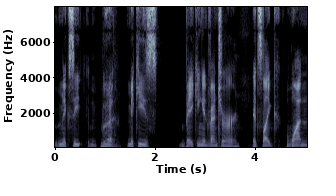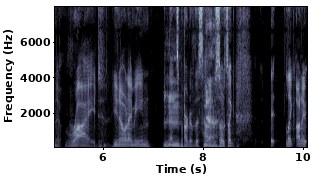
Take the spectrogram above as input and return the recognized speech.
Mixie, bleh, Mickey's baking adventure, it's like one ride. You know what I mean? That's part of this hub. Yeah. So it's like it- like on a,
